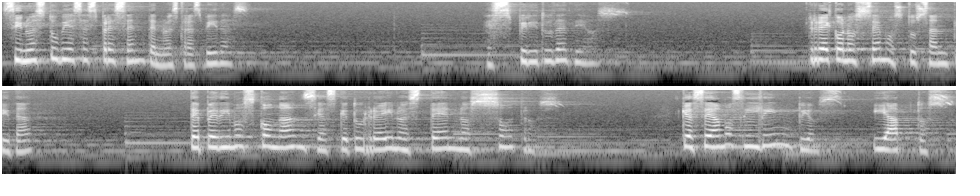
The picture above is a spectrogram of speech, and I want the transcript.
si no estuvieses presente en nuestras vidas. Espíritu de Dios, reconocemos tu santidad. Te pedimos con ansias que tu reino esté en nosotros que seamos limpios y aptos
